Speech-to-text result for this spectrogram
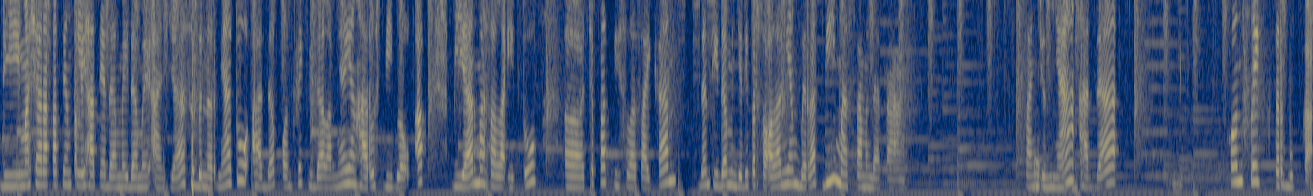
di masyarakat yang terlihatnya damai-damai aja sebenarnya tuh ada konflik di dalamnya yang harus di blow up biar masalah itu uh, cepat diselesaikan dan tidak menjadi persoalan yang berat di masa mendatang. Selanjutnya iya. ada konflik terbuka,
